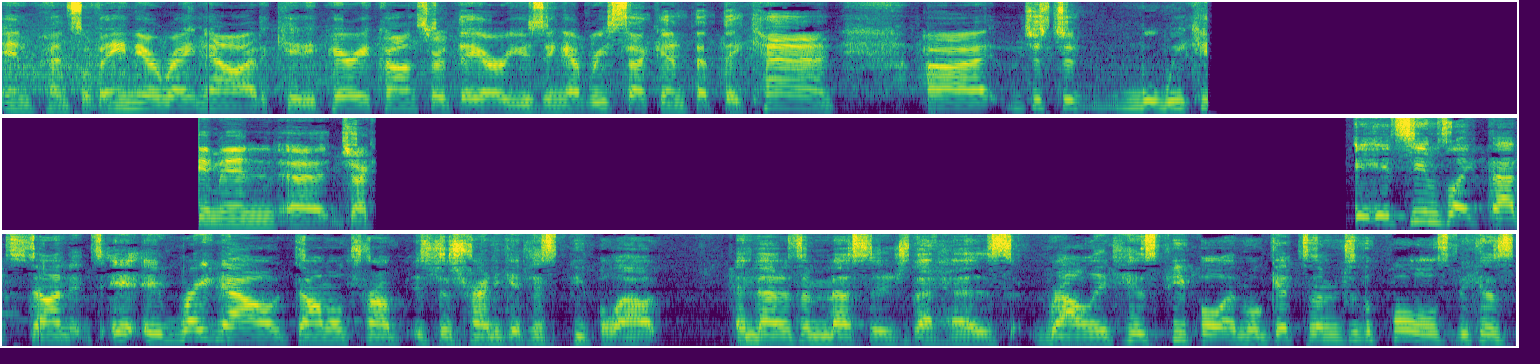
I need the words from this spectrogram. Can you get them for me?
in Pennsylvania right now at a Katy Perry concert, they are using every second that they can. Uh, just to, we came in, uh, Jackie. It seems like that's done. It, it, right now, Donald Trump is just trying to get his people out. And that is a message that has rallied his people and will get them to the polls because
